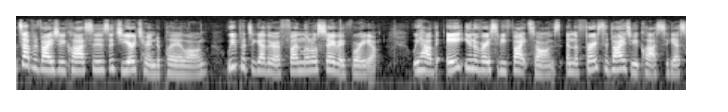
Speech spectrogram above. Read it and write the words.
What's up, advisory classes? It's your turn to play along. We put together a fun little survey for you. We have eight university fight songs, and the first advisory class to guess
